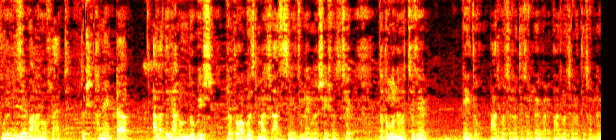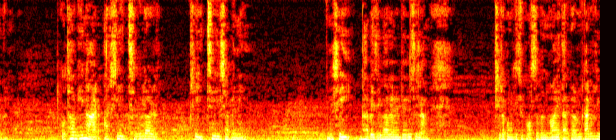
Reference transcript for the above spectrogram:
পুরো নিজের বানানো ফ্ল্যাট তো সেখানে একটা আলাদাই আনন্দ বেশ, যত অগস্ট মাস আসছে, জুলাই মাস শেষ হচ্ছে, তত মনে হচ্ছে যে এই তো পাঁচ বছর হতে চলল এবারে, পাঁচ বছর হতে চলল এবারে। কোথাও গিয়ে না আর আর সেই ইচ্ছেগুলো আর সেই ইচ্ছে হিসাবে নেই। সেইভাবে, যেভাবে আমি ভেবেছিলাম, সেরকম কিছু পসিবল নয় তার কারণ কারোরই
